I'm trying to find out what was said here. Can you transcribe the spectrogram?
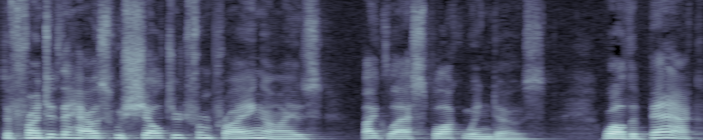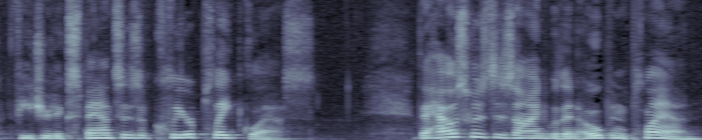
The front of the house was sheltered from prying eyes by glass block windows, while the back featured expanses of clear plate glass. The house was designed with an open plan,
